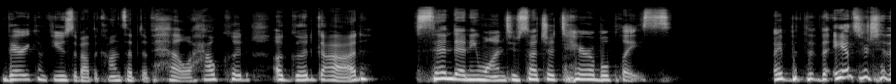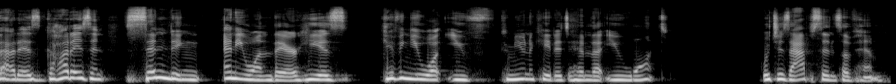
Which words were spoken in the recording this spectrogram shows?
very confused about the concept of hell. How could a good God send anyone to such a terrible place? Right? But the, the answer to that is God isn't sending anyone there. He is giving you what you've communicated to him that you want, which is absence of him.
